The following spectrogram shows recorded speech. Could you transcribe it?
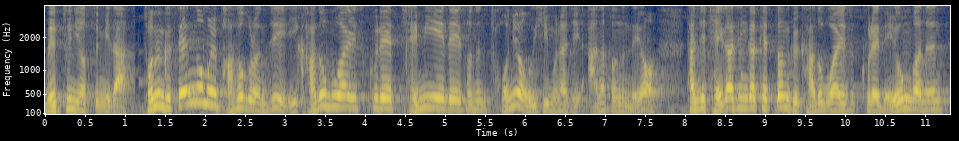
웹툰이었습니다. 저는 그 센 놈을 봐서 그런지 이 갓 오브 하이스쿨의 재미에 대해서는 전혀 의심을 하지 않았었는데요. 단지 제가 생각했던 그 갓 오브 하이스쿨의 내용과는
